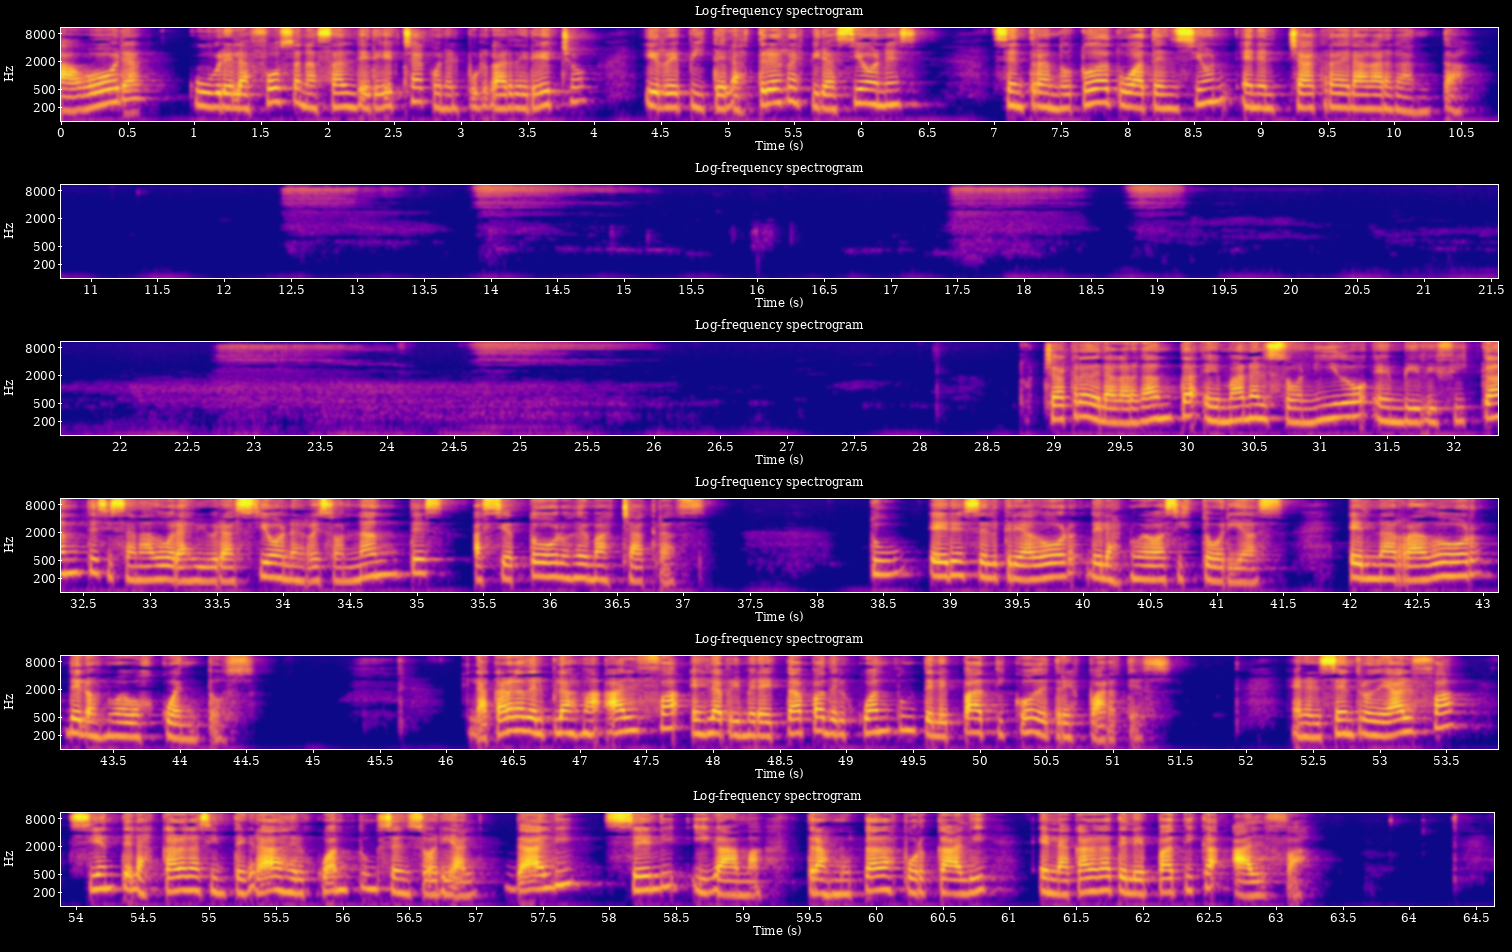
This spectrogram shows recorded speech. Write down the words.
Ahora cubre la fosa nasal derecha con el pulgar derecho y repite las tres respiraciones, centrando toda tu atención en el chakra de la garganta. Chakra de la garganta emana el sonido en vivificantes y sanadoras vibraciones resonantes hacia todos los demás chakras. Tú eres el creador de las nuevas historias, el narrador de los nuevos cuentos. La carga del plasma alfa es la primera etapa del quantum telepático de tres partes. En el centro de alfa siente las cargas integradas del quantum sensorial, DALI Celi y Gamma, transmutadas por Kali en la carga telepática alfa.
